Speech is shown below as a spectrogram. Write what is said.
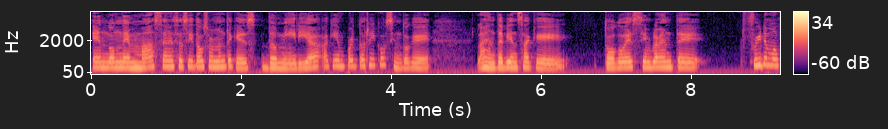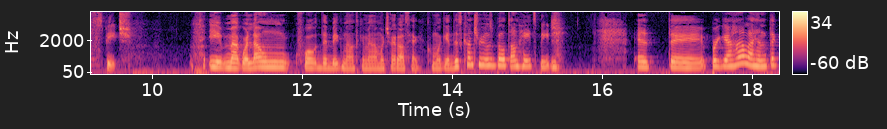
en donde más se necesita usualmente, que es the media aquí en Puerto Rico. Siento que la gente piensa que todo es simplemente freedom of speech. Y me acuerda un quote de Big Mouth que me da mucha gracia, que es como que this country was built on hate speech. Este, porque ajá, la gente,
